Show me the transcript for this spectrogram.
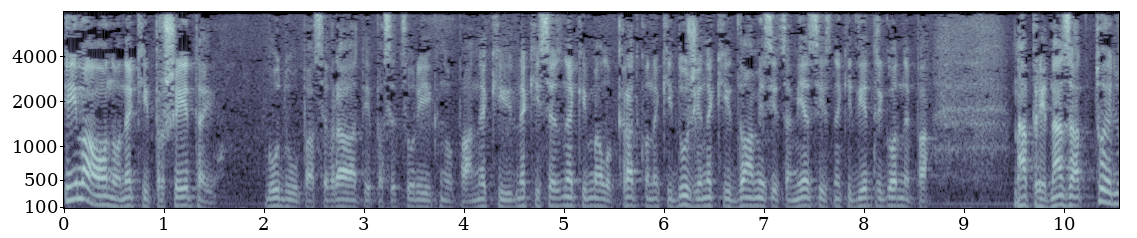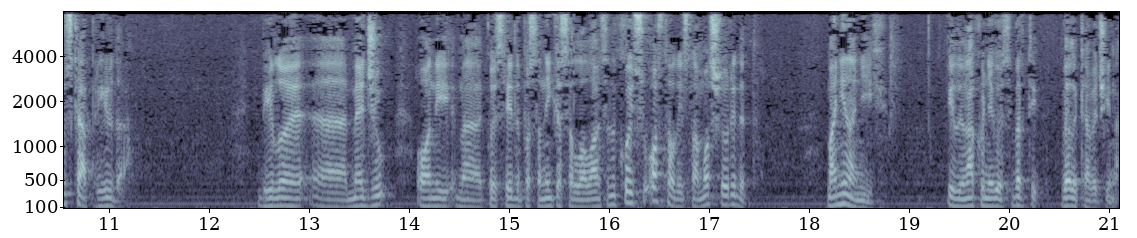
Ima ono, neki prošetaju, budu, pa se vrati, pa se curiknu, pa neki, neki, se, neki malo kratko, neki duži, neki dva mjeseca, mjesec, neki dvije, tri godine, pa naprijed, nazad. To je ljudska priroda bilo je e, među oni e, koji slijedili poslanika sallallahu alejhi ve sellem koji su ostali islam otišli u ridet. Manjina njih. Ili nakon njegove smrti velika većina.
